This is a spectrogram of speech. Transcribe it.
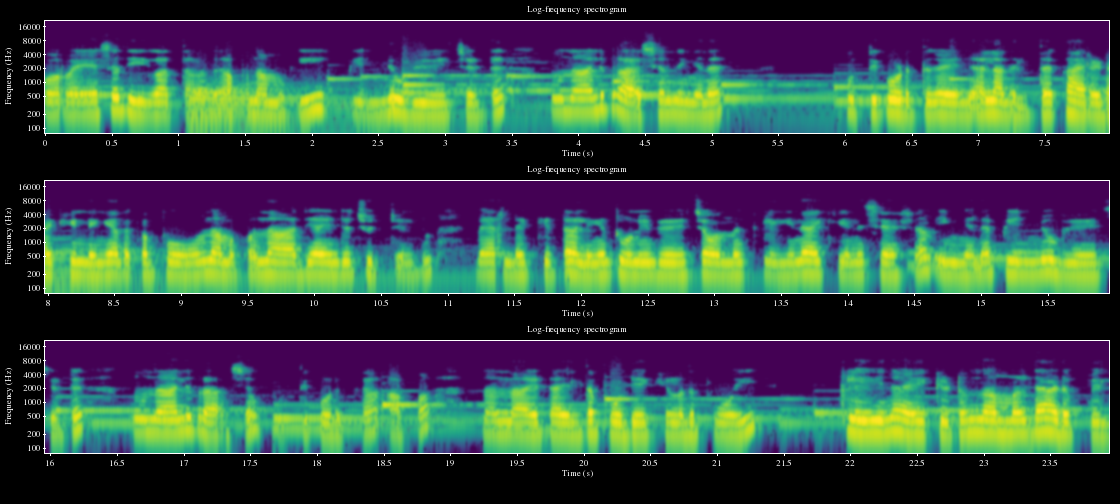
കുറേശ്ശെ തീ കത്തണത്. അപ്പം നമുക്ക് ഈ പിന്നെ ഉപയോഗിച്ചിട്ട് മൂന്നാൽ പ്രാവശ്യം ഇങ്ങനെ കുത്തി കൊടുത്തു കഴിഞ്ഞാൽ അതിലത്തെ കരടൊക്കെ ഉണ്ടെങ്കിൽ അതൊക്കെ പോവും. നമുക്കൊന്ന് ആദ്യം അതിന്റെ ചുറ്റിലും വിരലൊക്കെ അല്ലെങ്കിൽ തുണി ഉപയോഗിച്ചോ ഒന്ന് ക്ലീൻ ആക്കിയതിന് ശേഷം ഇങ്ങനെ പിന്നെ ഉപയോഗിച്ചിട്ട് മൂന്നാൽ പ്രാവശ്യം കുത്തി കൊടുക്കുക. അപ്പോൾ നന്നായിട്ട് അതിലത്തെ പൊടിയൊക്കെ ഉള്ളത് പോയി ക്ലീൻ ആയി നമ്മളുടെ അടുപ്പിൽ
